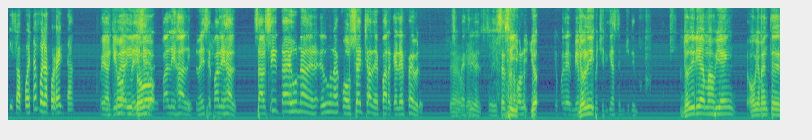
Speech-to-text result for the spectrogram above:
Y su apuesta fue la correcta. Oye, aquí me, me dice Pali Hall, me dice Pali Hall, Salsita es una, de- es una cosecha de Parque Lefebvre. Ah, me ok. escribe sí, yo, que fue miembro yo di- hace mucho tiempo. yo diría más bien, obviamente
